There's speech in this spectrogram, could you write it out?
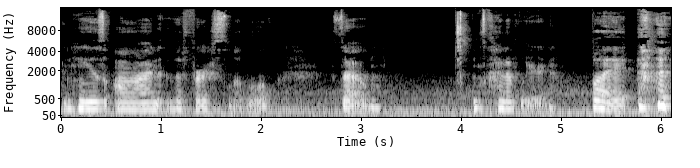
and he's on the first level. So it's kind of weird, but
